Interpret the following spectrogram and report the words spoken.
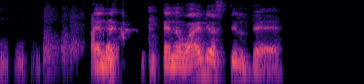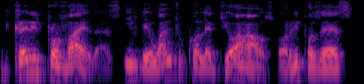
mm, mm. and, and, and while you're still there, credit providers, if they want to collect your house or repossess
